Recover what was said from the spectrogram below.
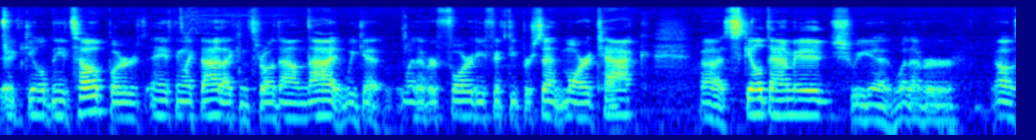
a guild needs help or anything like that, I can throw down that. We get whatever 40, 50% more attack, uh, skill damage. We get whatever Oh,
